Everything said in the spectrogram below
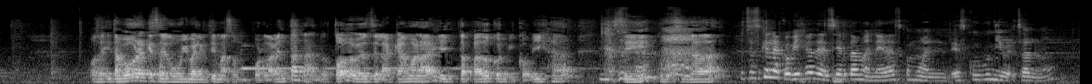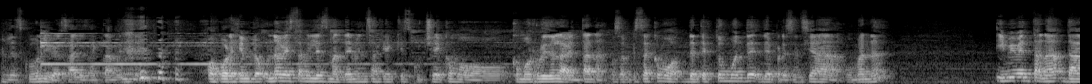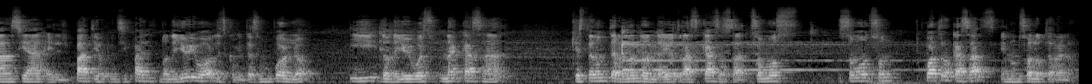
O sea, y tampoco creo que es algo muy valiente y más aún por la ventana, ¿no? Todo lo veo desde la cámara y tapado con mi cobija, así, como si nada. Pues es que la cobija de cierta manera es como el escudo universal, ¿no? El escudo universal, exactamente. O por ejemplo, una vez también les mandé mensaje que escuché como, como ruido en la ventana. O sea, empecé como, detectó un buen de, de presencia humana. Y mi ventana da hacia el patio principal. Donde yo vivo, les comenté, es un pueblo. Y donde yo vivo es una casa que está en un terreno donde hay otras casas. O sea, somos, somos, son cuatro casas en un solo terreno.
